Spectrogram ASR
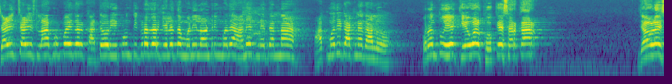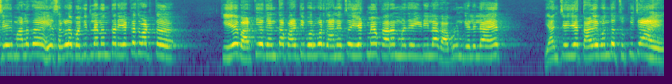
चाळीस चाळीस लाख रुपये जर खात्यावर इकडून तिकडं जर गेले तर मनी लॉन्ड्रिंगमध्ये अनेक नेत्यांना आतमध्ये टाकण्यात आलं. परंतु हे केवळ खोके सरकार ज्यावेळेस हे मला तर हे सगळं बघितल्यानंतर एकच वाटतं की हे भारतीय जनता पार्टीबरोबर जाण्याचं एकमेव कारण म्हणजे ईडीला घाबरून गेलेले आहेत. यांचे जे ताळेबंद चुकीचे आहे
